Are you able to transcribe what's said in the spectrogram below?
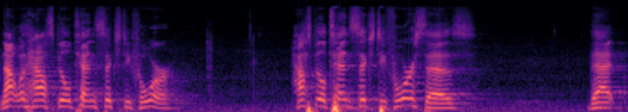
Not with House Bill 1064. House Bill 1064 says that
